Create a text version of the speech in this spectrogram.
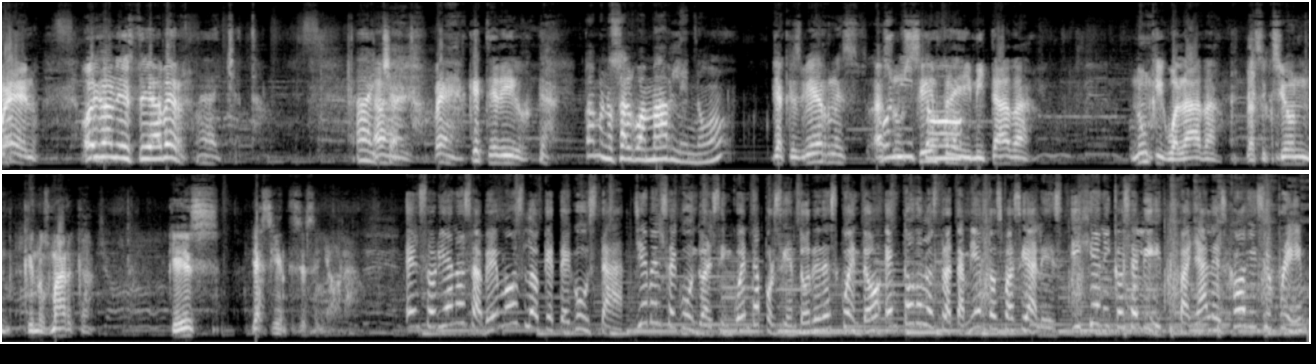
Bueno, oigan, este, a ver. Ay, chato. Ay, Ay, chato. bueno, ¿Qué te digo? Vámonos a algo amable, ¿no? Ya que es viernes, azul Bonito. siempre imitada, nunca igualada, la sección que nos marca, que es. Ya siéntese, señora. En Soriana sabemos lo que te gusta. Lleva el segundo al 50% de descuento en todos los tratamientos faciales, higiénicos Elite, pañales Huggy Supreme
